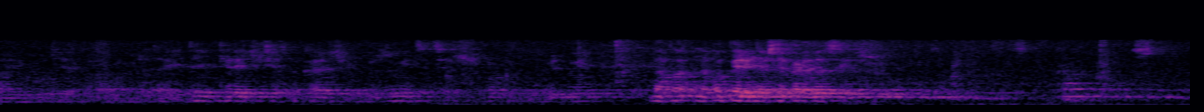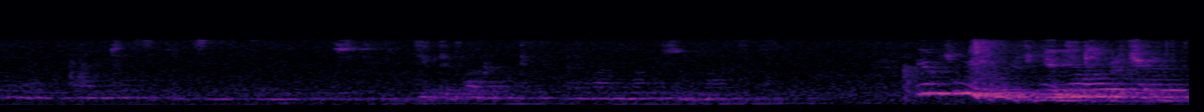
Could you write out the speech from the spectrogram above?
має бути, як воно виглядає. І деякі речі, чесно кажучи, розумієте, це ж людьми. На, на папері не все передасиш. Тільки два роки, а Іван Іванович 20. Я розумію, що є якісь причини.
